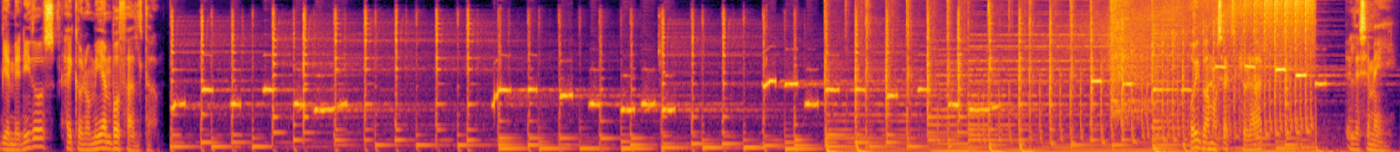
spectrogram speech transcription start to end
Bienvenidos a Economía en Voz Alta. Hoy vamos a explorar el SMI.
